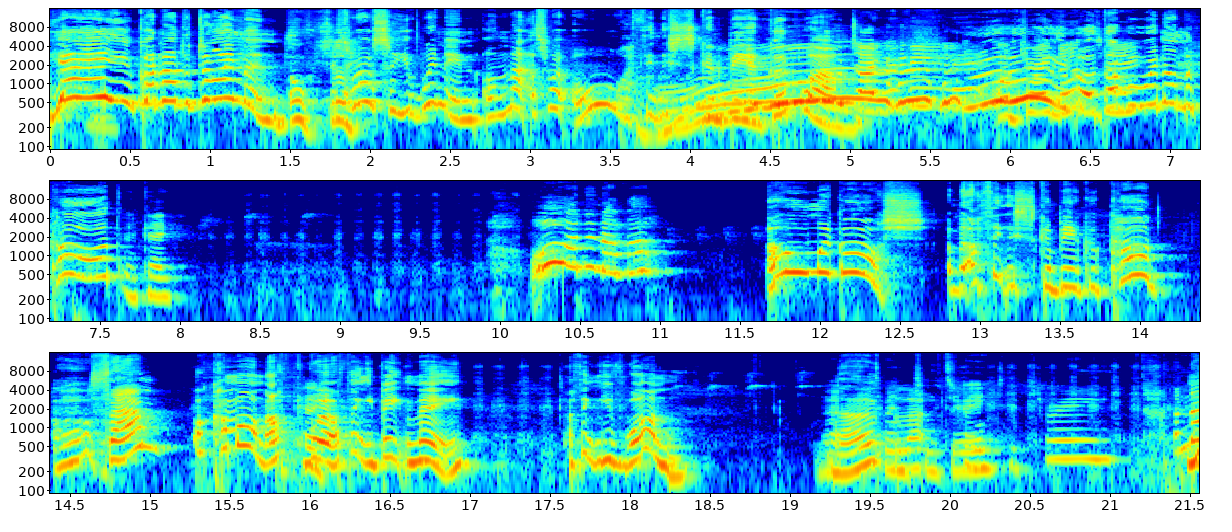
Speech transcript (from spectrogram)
Yay, you've got another diamond Oh, as well. So you're winning on that as well. Oh, I think this is going to be a good one. Diamond. Ooh, you've got a double win on the card. Okay. Oh, and another. Oh my gosh. I, mean, I think this is going to be a good card. Oh. Sam? Oh, come on. I, Well, I think you beat me. I think you've won. No. Black 23. 23. No!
